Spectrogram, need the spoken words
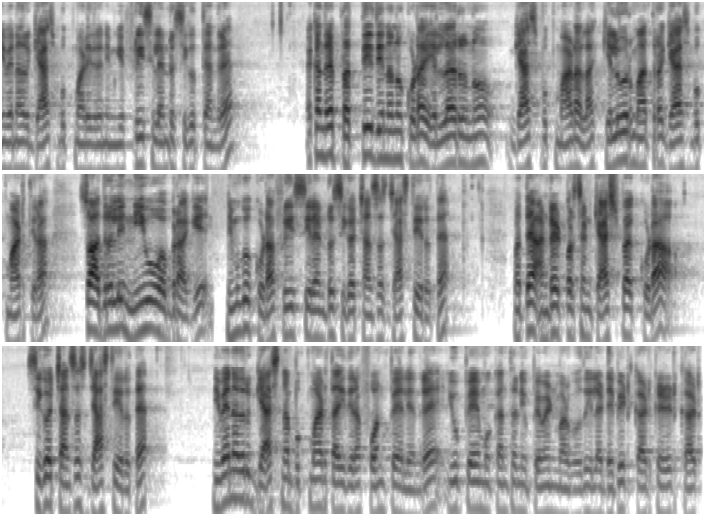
ನೀವೇನಾದ್ರು ಗ್ಯಾಸ್ ಬುಕ್ ಮಾಡಿದರೆ ನಿಮಗೆ ಫ್ರೀ ಸಿಲಿಂಡರ್ ಸಿಗುತ್ತೆ ಅಂದರೆ, ಯಾಕಂದರೆ ಪ್ರತಿದಿನವೂ ಕೂಡ ಎಲ್ಲರೂ ಗ್ಯಾಸ್ ಬುಕ್ ಮಾಡಲ್ಲ. ಕೆಲವರು ಮಾತ್ರ ಗ್ಯಾಸ್ ಬುಕ್ ಮಾಡ್ತೀರಾ. ಸೊ ಅದರಲ್ಲಿ ನೀವು ಒಬ್ಬರಾಗಿ ನಿಮಗೂ ಕೂಡ ಫ್ರೀ ಸಿಲಿಂಡರ್ ಸಿಗೋ ಚಾನ್ಸಸ್ ಜಾಸ್ತಿ ಇರುತ್ತೆ. ಮತ್ತು ಹಂಡ್ರೆಡ್ ಪರ್ಸೆಂಟ್ ಕ್ಯಾಶ್ ಬ್ಯಾಕ್ ಕೂಡ ಸಿಗೋ ಚಾನ್ಸಸ್ ಜಾಸ್ತಿ ಇರುತ್ತೆ. ನೀವೇನಾದರೂ ಗ್ಯಾಸ್ನ ಬುಕ್ ಮಾಡ್ತಾ ಇದ್ದೀರಾ ಫೋನ್ಪೇಯಲ್ಲಿ ಅಂದರೆ ಯು ಪಿ ಐ ಮುಖಾಂತರ ನೀವು ಪೇಮೆಂಟ್ ಮಾಡ್ಬೋದು, ಇಲ್ಲ ಡೆಬಿಟ್ ಕಾರ್ಡ್, ಕ್ರೆಡಿಟ್ ಕಾರ್ಡ್,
